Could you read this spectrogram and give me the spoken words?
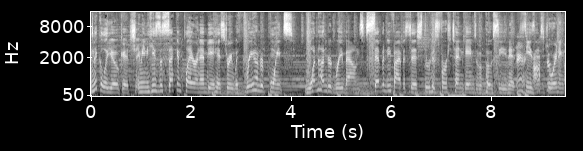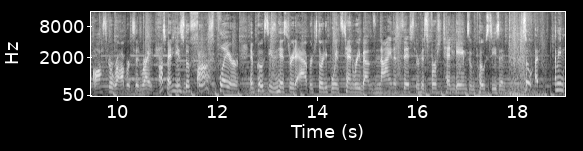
Nikola Jokic, I mean, he's the second player in NBA history with 300 points, 100 rebounds, 75 assists through his first 10 games of a postseason Man, season, Oscar? joining Oscar Robertson, right? Oscar and he's the 65. first player in postseason history to average 30 points, 10 rebounds, 9 assists through his first 10 games of a postseason. So, I, I mean,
